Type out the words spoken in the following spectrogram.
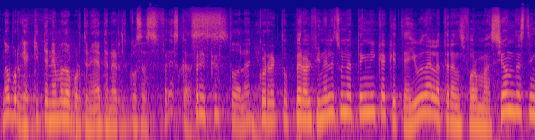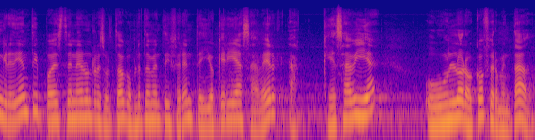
No, porque aquí tenemos la oportunidad de tener cosas frescas. Frescas. Todo el año. Correcto. Pero al final es una técnica que te ayuda a la transformación de este ingrediente y puedes tener un resultado completamente diferente. Yo quería saber a qué sabía un loroco fermentado.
